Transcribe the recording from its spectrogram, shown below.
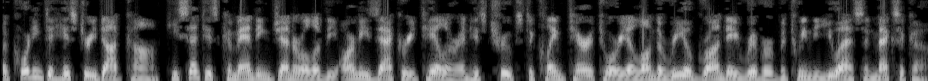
According to History.com, he sent his commanding general of the Army Zachary Taylor and his troops to claim territory along the Rio Grande River between the U.S. and Mexico.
